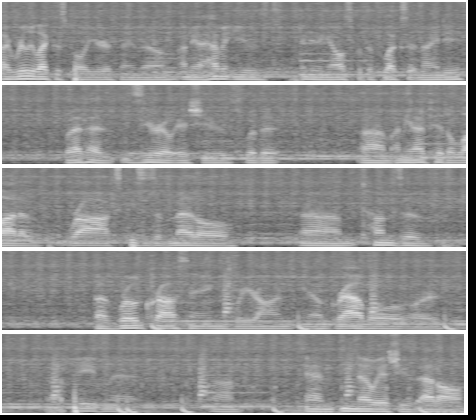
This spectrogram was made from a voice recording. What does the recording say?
I really like this polyurethane though. I mean, I haven't used anything else but the Flexit 90, but I've had zero issues with it. Um, I mean, I've hit a lot of rocks, pieces of metal, um, tons of of road crossings where you're on, you know, gravel or uh, pavement, um, and no issues at all.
